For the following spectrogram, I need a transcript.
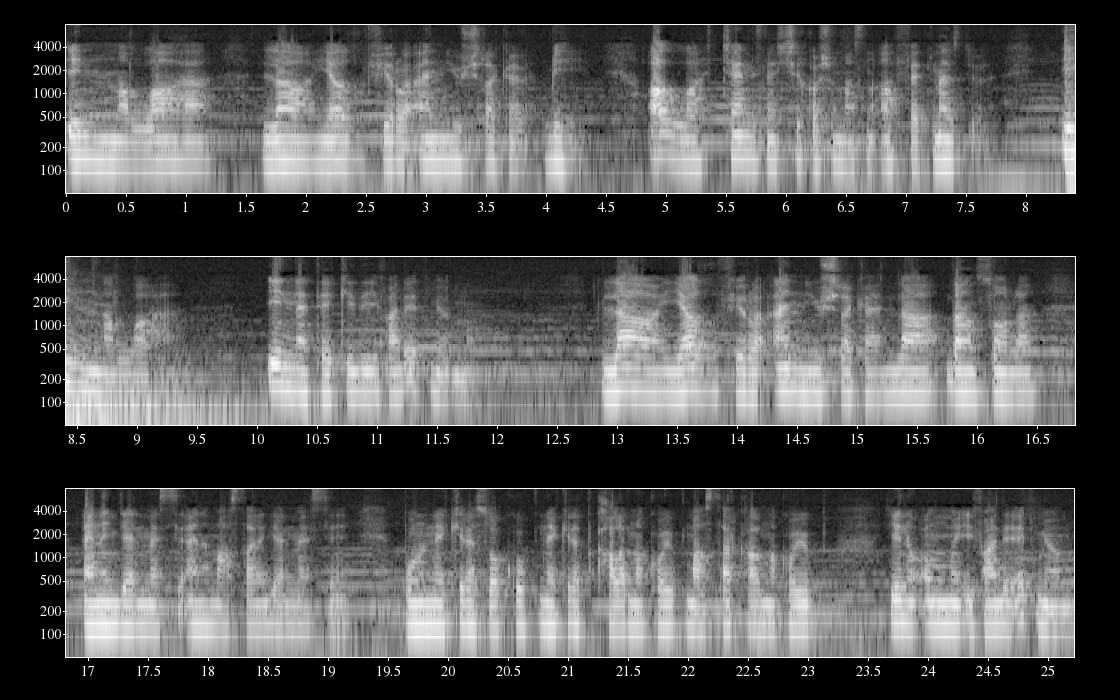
İnna Allaha la yaghfiru en yushraka bihi. Allah kendisine şirk koşulmasını affetmez diyor. İnna Allaha inne tekidi ifade etmiyor mu? La yaghfiru en yushraka la'dan sonra enin gelmesi, enin mastarı gelmesi, bunu nekire sokup, nekiret kalıbına koyup, mastar kalıbına koyup yine umumu ifade etmiyor mu?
